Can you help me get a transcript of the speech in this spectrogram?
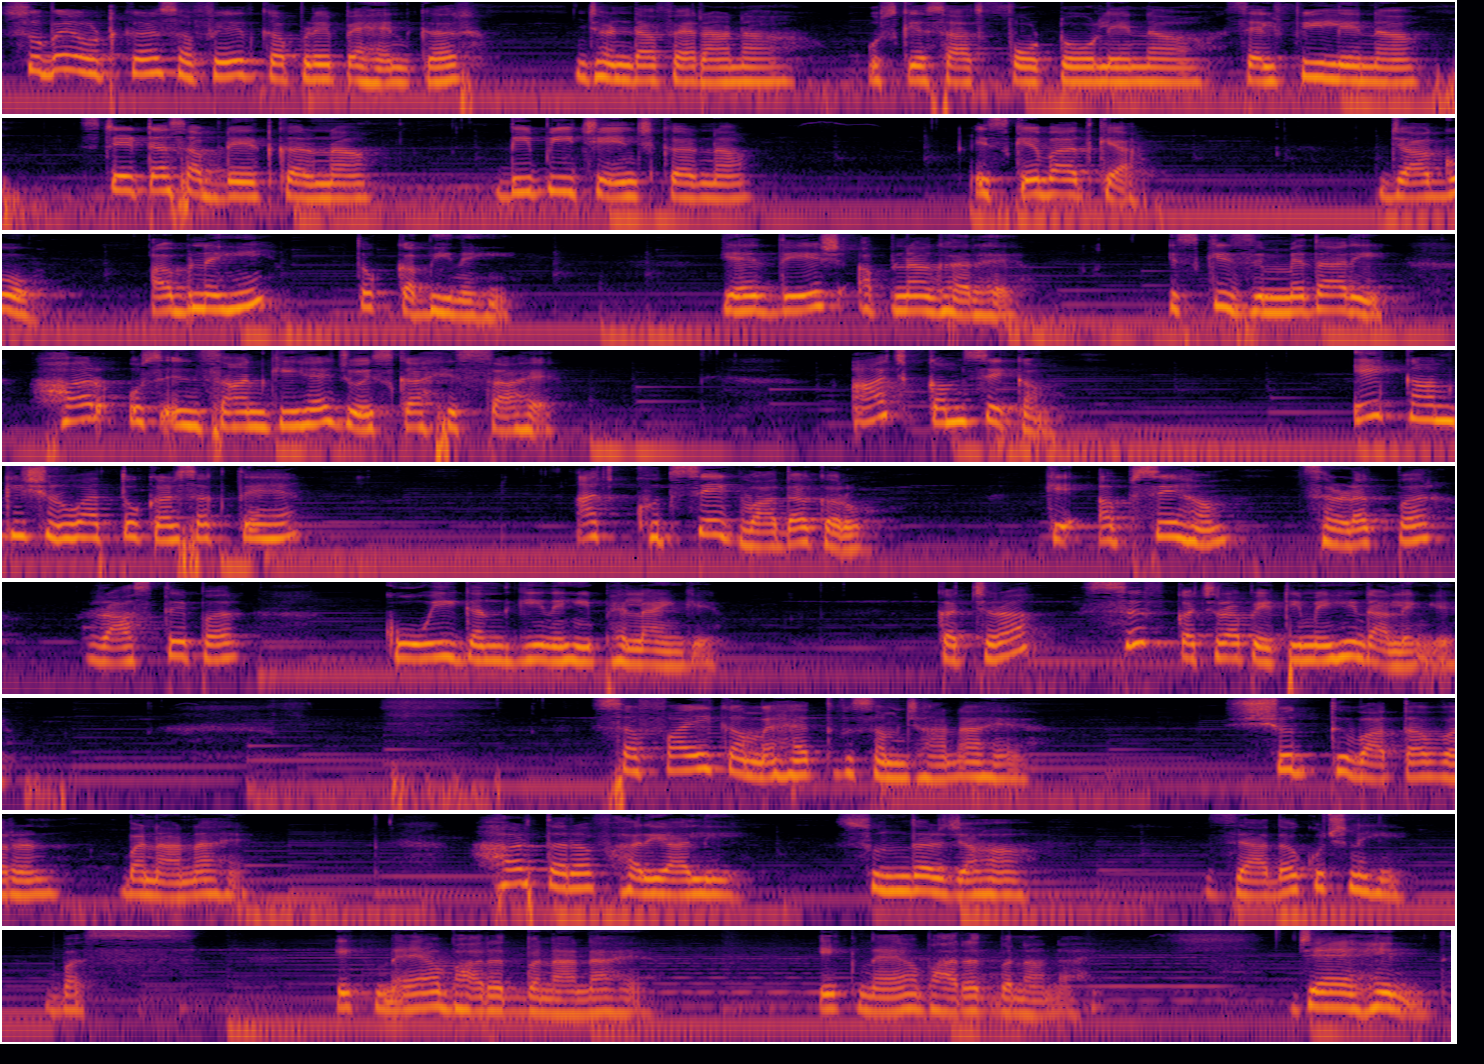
सुबह उठकर सफ़ेद कपड़े पहनकर, झंडा फहराना, उसके साथ फ़ोटो लेना, सेल्फी लेना, स्टेटस अपडेट करना, डीपी चेंज करना। इसके बाद क्या? जागो। अब नहीं तो कभी नहीं। यह देश अपना घर है। इसकी ज़िम्मेदारी हर उस इंसान की है जो इसका हिस्सा है। आज कम से कम एक काम की शुरुआत तो कर सकते हैं। आज खुद से एक वादा करो कि अब से हम सड़क पर, रास्ते पर कोई गंदगी नहीं फैलाएँगे। कचरा सिर्फ़ कचरा पेटी में ही डालेंगे। सफ़ाई का महत्व समझाना है, शुद्ध वातावरण बनाना है। हर तरफ़ हरियाली सुंदर जहाँ ज़्यादा कुछ नहीं, बस एक नया भारत बनाना है, एक नया भारत बनाना है। जय हिंद।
